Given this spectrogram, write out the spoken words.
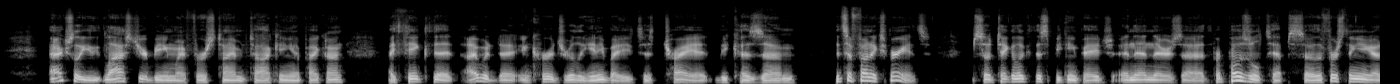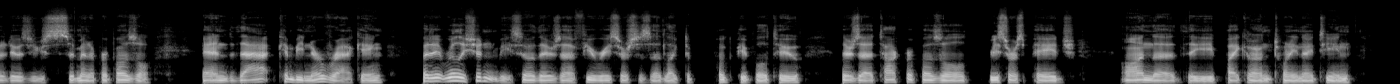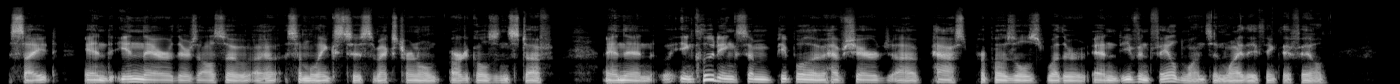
Actually, last year being my first time talking at PyCon, I think that I would uh, encourage really anybody to try it because um, it's a fun experience. So take a look at the speaking page, and then there's uh, proposal tips. So the first thing you got to do is you submit a proposal, and that can be nerve wracking, but it really shouldn't be. So there's a few resources I'd like to poke people to. There's a talk proposal resource page on the the PyCon 2019 site, and in there there's also uh, some links to some external articles and stuff and then including some people have shared uh, past proposals, whether and even failed ones, and why they think they failed.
